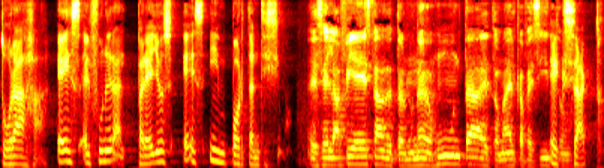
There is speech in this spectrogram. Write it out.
Toraja, es el funeral. Para ellos es importantísimo. Es la fiesta donde todo el mundo se junta, de tomar el cafecito. Exacto.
